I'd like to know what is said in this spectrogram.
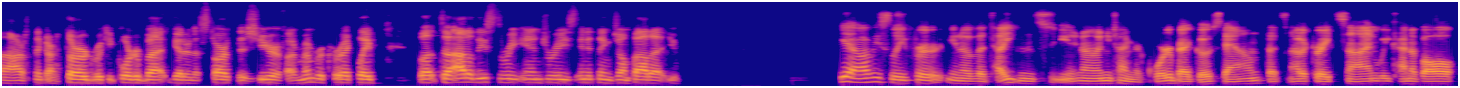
I think, our third rookie quarterback getting a start this year, if I remember correctly. But uh, out of these three injuries, anything jump out at you? Yeah, obviously for you know the Titans, you know, anytime your quarterback goes down, that's not a great sign. We kind of all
